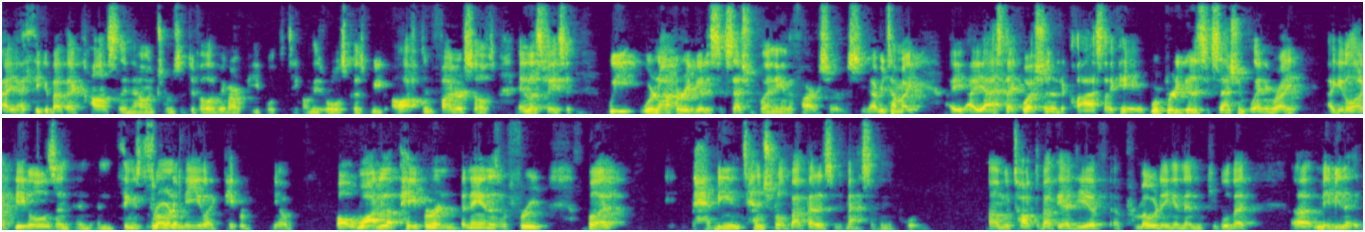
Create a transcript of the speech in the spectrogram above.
I, I think about that constantly now in terms of developing our people to take on these roles because we often find ourselves, and let's face it, we we're not very good at succession planning in the fire service. You know, every time I, I, I ask that question at a class, like, "Hey, we're pretty good at succession planning, right?" I get a lot of giggles and, and, and things thrown at me, like paper, you know, well, wadded up paper and bananas and fruit. But being intentional about that is, is massively important. Um, we talked about the idea of, of promoting and then people that uh, maybe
